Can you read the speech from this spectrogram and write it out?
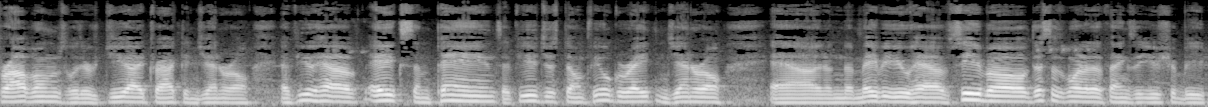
problems with your GI tract in general, if you have aches and pains, if you just don't feel great in general, and maybe you have SIBO, this is one of the things that you should be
